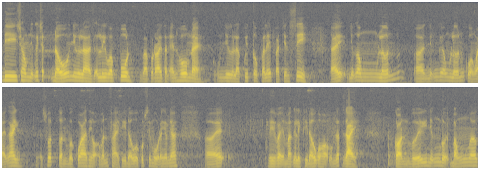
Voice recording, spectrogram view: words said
đi trong những cái trận đấu như là giữa Liverpool và Brighton and Home này cũng như là Crystal Palace và Chelsea. Đấy những ông lớn uh, những cái ông lớn của ngoại hạng Anh suốt tuần vừa qua thì họ vẫn phải thi đấu ở cúp C1 anh em nhé đấy vì vậy mà cái lịch thi đấu của họ cũng rất dày còn với những đội bóng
